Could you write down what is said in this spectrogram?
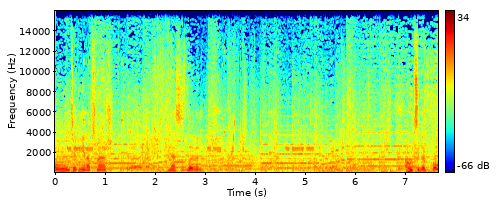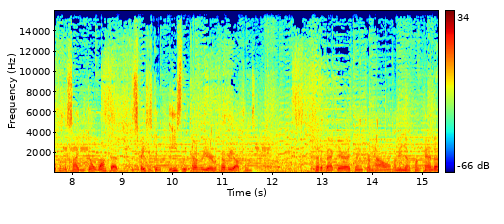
Oh, taking an up smash. Ness is living. Oh, see, they're both on the side. You don't want that. The Spaceys can easily cover your recovery options. Got a back air, I think, from Howl. I mean, no, Punk Panda.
